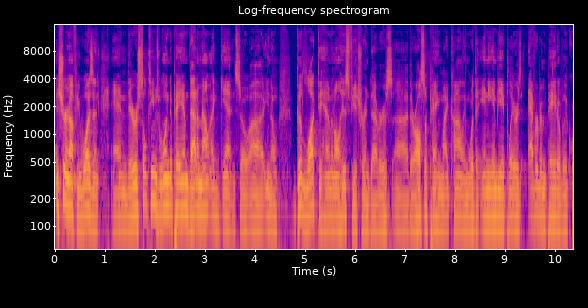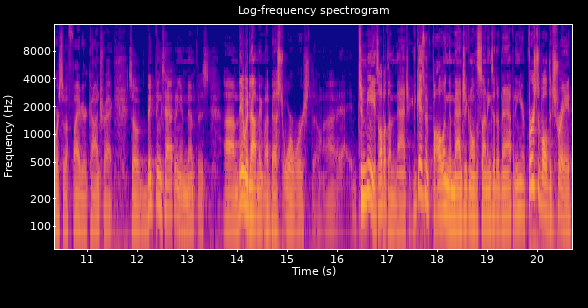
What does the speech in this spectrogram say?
And sure enough, he wasn't. And there were still teams willing to pay him that amount again. So, uh, you know, good luck to him and all his future endeavors. Uh, they're also paying Mike Conley more than any NBA player has ever been paid over the course of a five year contract. So, big things happening in Memphis. Um, they would not make my best or worst, though. Uh, to me, it's all about the magic. Have you guys been following the magic and all the signings that have been happening here? First of all, the trade,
